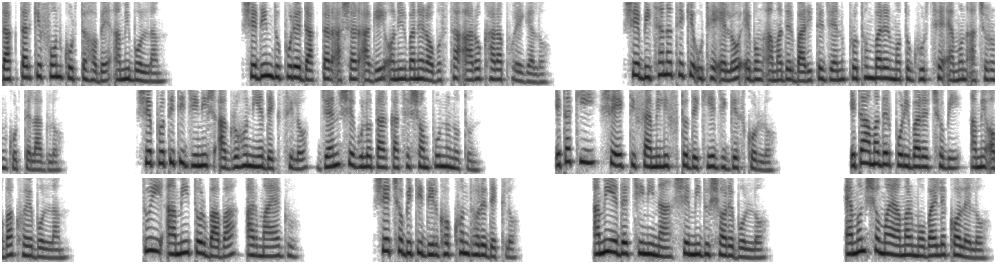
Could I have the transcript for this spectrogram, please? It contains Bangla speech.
ডাক্তারকে ফোন করতে হবে, আমি বললাম। সেদিন দুপুরে ডাক্তার আসার আগেই অনির্বাণের অবস্থা আরও খারাপ হয়ে গেল। সে বিছানা থেকে উঠে এলো এবং আমাদের বাড়িতে যেন প্রথমবারের মতো ঘুরছে এমন আচরণ করতে লাগল। সে প্রতিটি জিনিস আগ্রহ নিয়ে দেখছিল, যেন সেগুলো তার কাছে সম্পূর্ণ নতুন। এটা কি? সে একটি ফ্যামিলি ফটো দেখিয়ে জিজ্ঞেস করল। এটা আমাদের পরিবারের ছবি, আমি অবাক হয়ে বললাম। তুই, আমি, তোর বাবা আর মায়াগু সে ছবিটি দীর্ঘক্ষণ ধরে দেখল। আমি এদের চিনি না, সে মৃদু স্বরে বলল। এমন সময় আমার মোবাইলে কল এলো।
